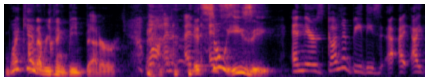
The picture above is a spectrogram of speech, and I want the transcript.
Why can't everything be better? Well, and, and It's and so s- easy. And there's gonna be these. I I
